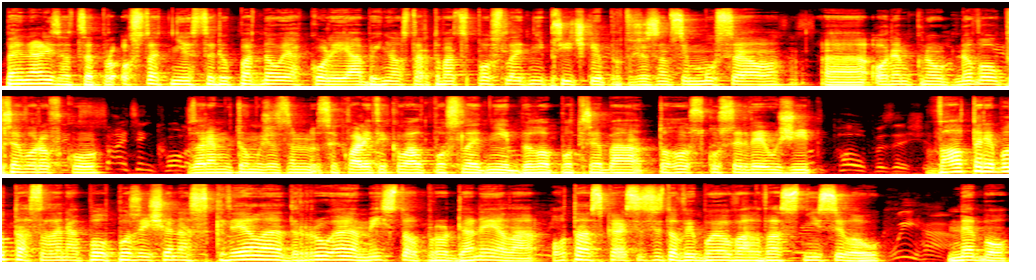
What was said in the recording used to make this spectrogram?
penalizace pro ostatní se dopadnou jakkoliv, já bych měl startovat z poslední příčky, protože jsem si musel uh, odemknout novou převodovku. Vzhledem k tomu, že jsem se kvalifikoval poslední, bylo potřeba toho zkusit využít. Valtteri Bottas ale na pole position a skvělé druhé místo pro Daniela. Otázka, jestli si to vybojoval vlastní silou, nebo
